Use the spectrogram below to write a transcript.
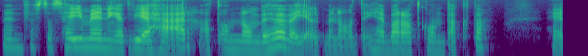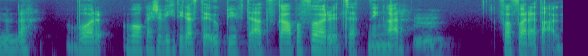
Men förstås det är ju meningen att vi är här. Att om någon behöver hjälp med någonting, det är bara att kontakta. Är den där. Vår, vår kanske viktigaste uppgift är att skapa förutsättningar mm. för företag.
